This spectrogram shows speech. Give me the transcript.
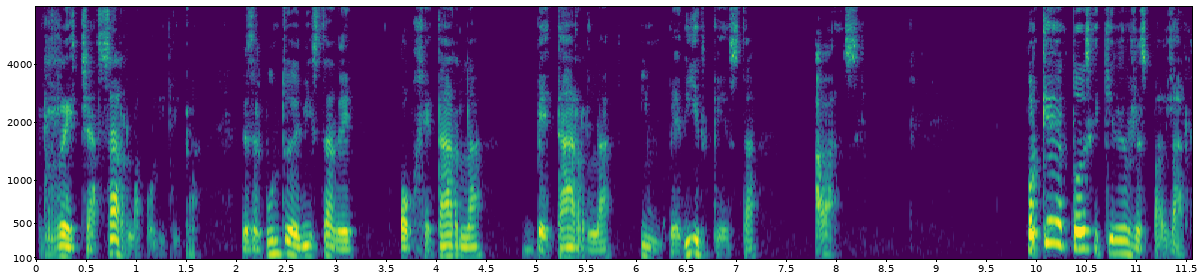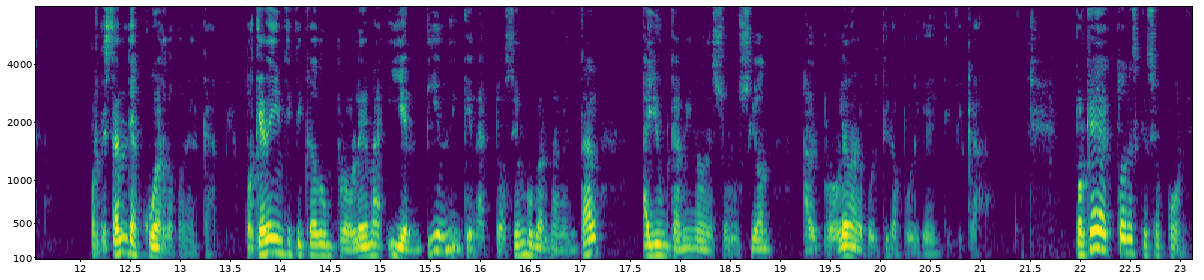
rechazar la política desde el punto de vista de objetarla, vetarla, impedir que ésta avance. ¿Por qué hay actores que quieren respaldarlo? Porque están de acuerdo con el cambio porque han identificado un problema y entienden que en la actuación gubernamental hay un camino de solución al problema de política pública identificado. ¿Por qué hay actores que se oponen?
